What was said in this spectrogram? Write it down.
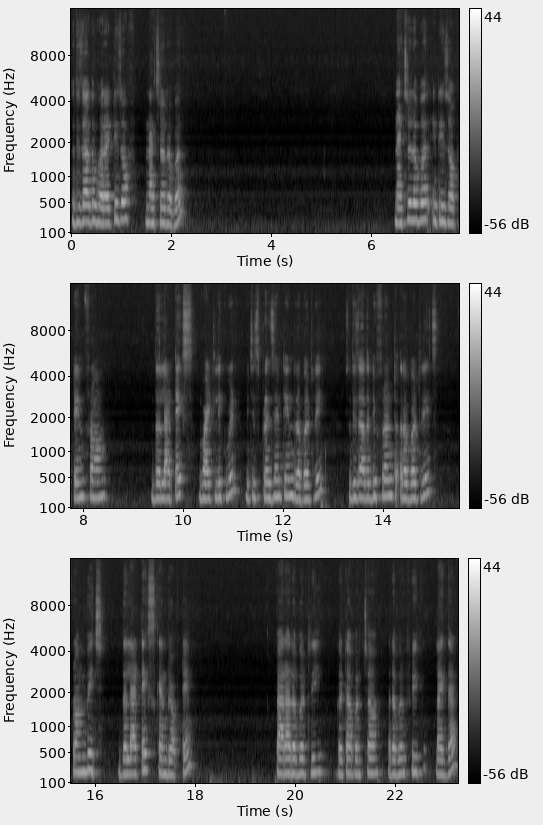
So these are the varieties of natural rubber. Natural rubber it is obtained from the latex white liquid which is present in rubber tree. So these are the different rubber trees from which the latex can be obtained. Para rubber tree, gutta percha, rubber fig like that.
